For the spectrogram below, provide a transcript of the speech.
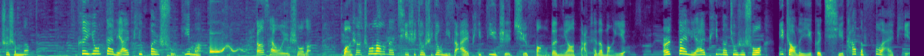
是什么呢？可以用代理 IP 换属地吗？刚才我也说了，网上冲浪呢，其实就是用你的 IP 地址去访问你要打开的网页，而代理 IP 呢，就是说你找了一个其他的副 IP，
